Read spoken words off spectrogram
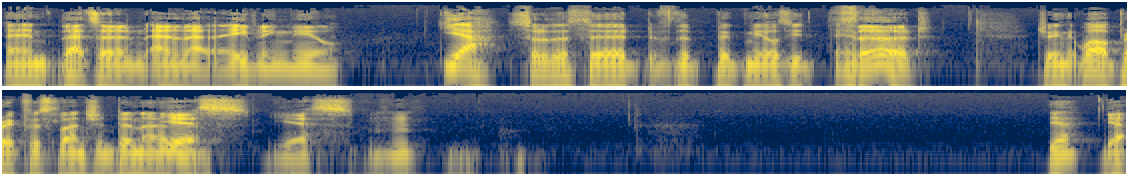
and That's an and that evening meal. yeah, sort of the third of the big meals you have Third. During the well, breakfast, lunch, and dinner. Yes. Yes. Mm-hmm. yeah. Yeah.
